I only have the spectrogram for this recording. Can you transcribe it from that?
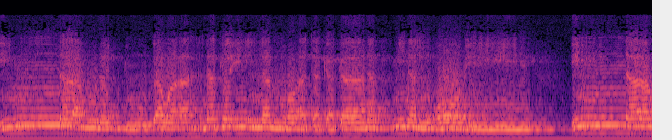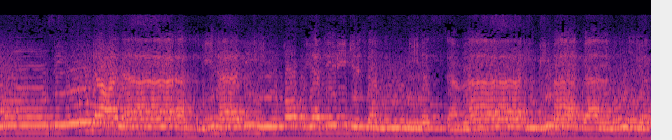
إنا منجوك وأهلك إلا امرأتك كانت من الغابرين. إنا منزلون على هذه القرية رجزا من السماء بما كانوا يفسقون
